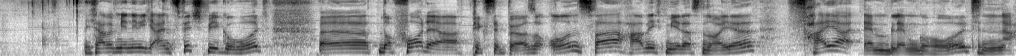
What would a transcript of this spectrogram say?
Ich habe mir nämlich ein Switch-Spiel geholt, äh, noch vor der Pixel-Börse. Und zwar habe ich mir das neue Fire Emblem geholt. Na,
